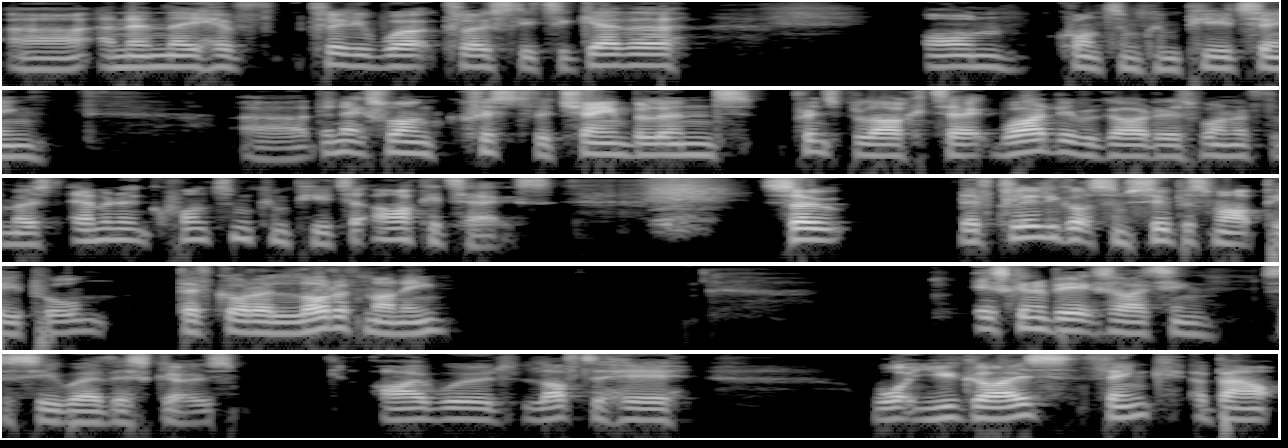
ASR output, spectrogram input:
uh, and then they have clearly worked closely together on quantum computing. Uh, the next one, Christopher Chamberland, principal architect, widely regarded as one of the most eminent quantum computer architects. So they've clearly got some super smart people. They've got a lot of money. It's going to be exciting to see where this goes. I would love to hear what you guys think about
